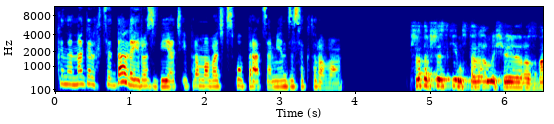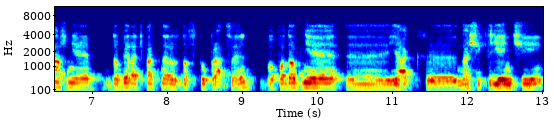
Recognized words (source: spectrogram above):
Kynenager chce dalej rozwijać i promować współpracę międzysektorową? Przede wszystkim staramy się rozważnie dobierać partnerów do współpracy, bo podobnie e, jak e, nasi klienci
